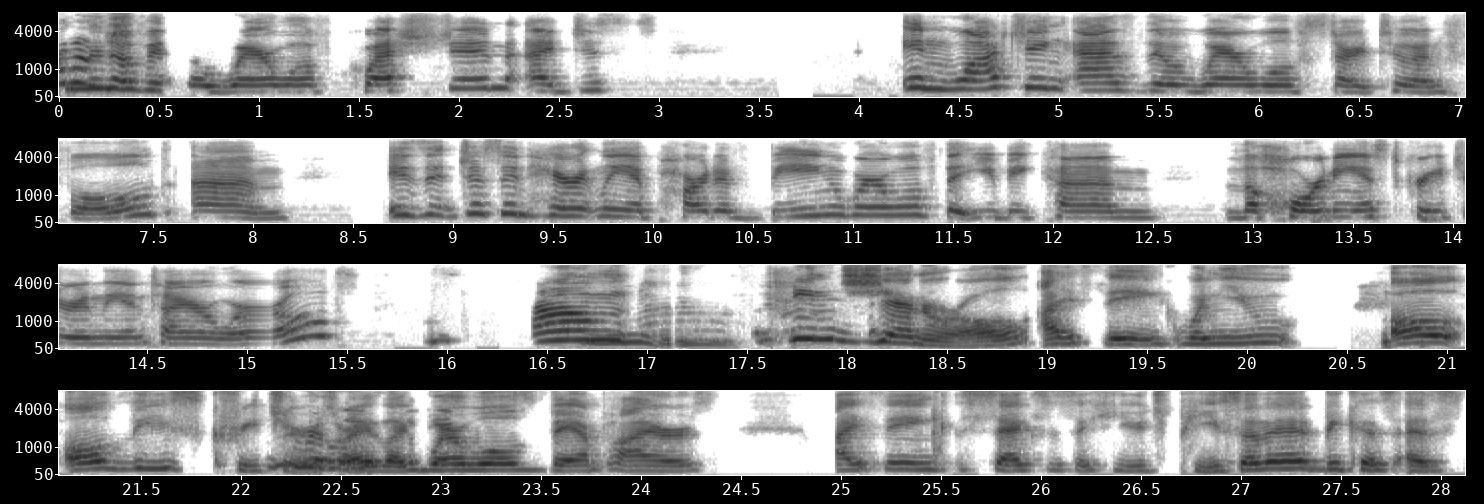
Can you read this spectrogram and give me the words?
I don't know if it's a werewolf question. I just in watching as the werewolves start to unfold, um, is it just inherently a part of being a werewolf that you become the horniest creature in the entire world? Um, in general, I think when you all all these creatures, right? Like werewolves, vampires, I think sex is a huge piece of it because as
